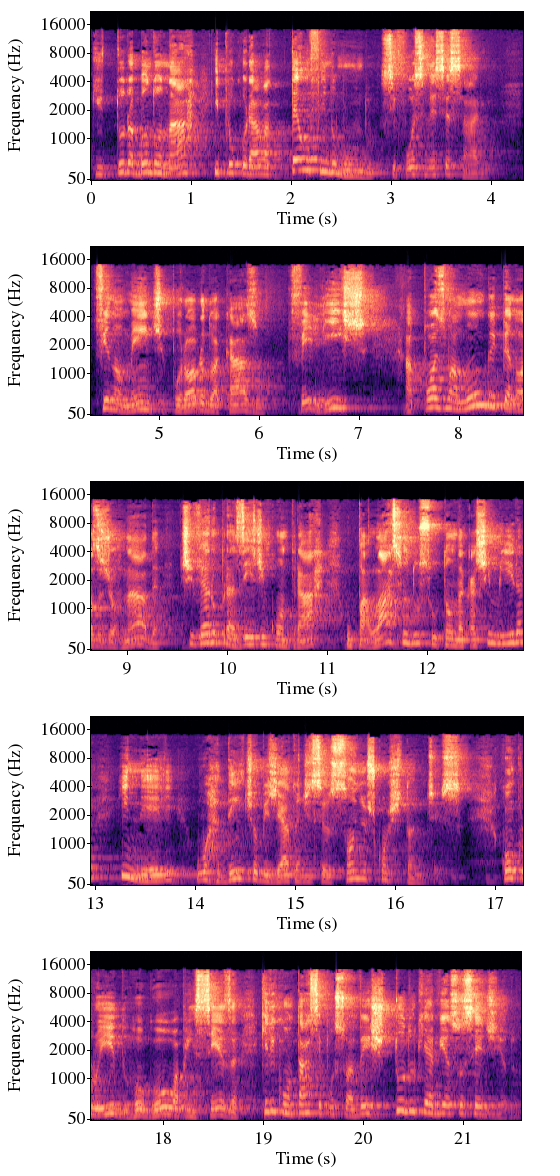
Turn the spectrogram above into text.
de tudo abandonar e procurá-la até o fim do mundo, se fosse necessário. Finalmente, por obra do acaso, feliz, após uma longa e penosa jornada, tiveram o prazer de encontrar o palácio do sultão da Caxemira e nele o ardente objeto de seus sonhos constantes. Concluído, rogou à princesa que lhe contasse por sua vez tudo o que havia sucedido.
